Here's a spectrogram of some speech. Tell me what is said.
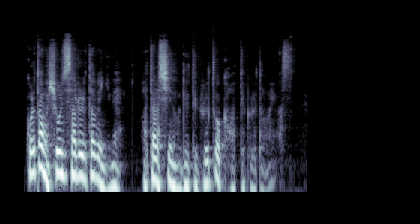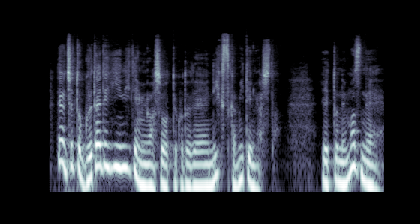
これ多分表示されるたびにね、新しいのが出てくると変わってくると思います。ではちょっと具体的に見てみましょうということで、いくつか見てみました。えっとね、まずね、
